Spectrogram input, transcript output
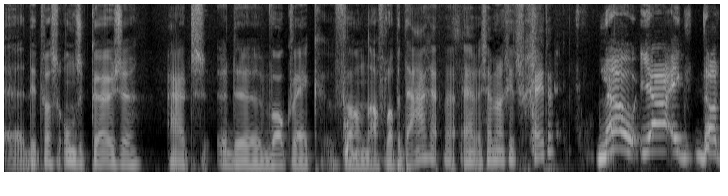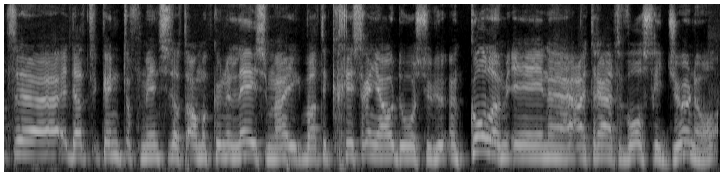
Uh, dit was onze keuze uit de Wokweek van de afgelopen dagen. Uh, zijn we nog iets vergeten? Nou ja, ik, dat, uh, dat, ik weet niet of mensen dat allemaal kunnen lezen. Maar ik, wat ik gisteren aan jou doorstuurde. Een column in uh, uiteraard de Wall Street Journal.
